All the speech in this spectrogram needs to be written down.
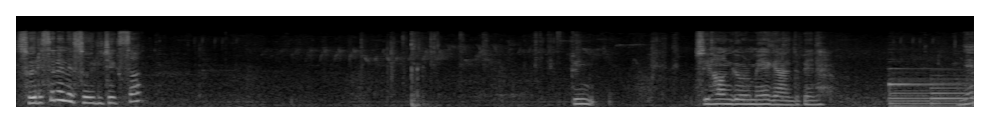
Söylesene ne söyleyeceksen. Dün Cihan görmeye geldi beni. Ne?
